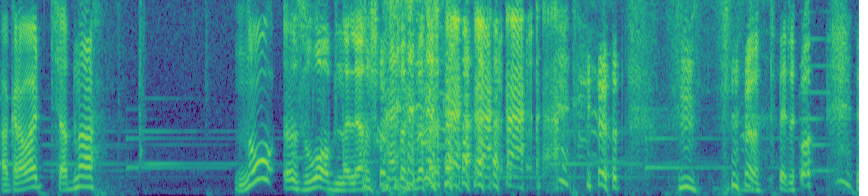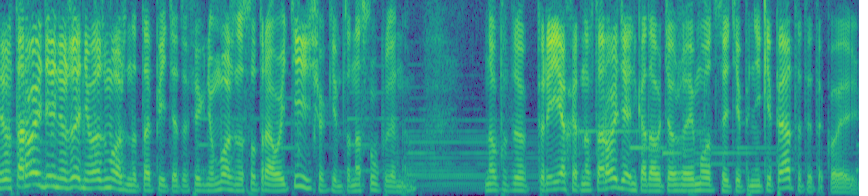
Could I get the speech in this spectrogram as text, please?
А кровать одна. Ну, злобно ляжем тогда. И хм, второй день уже невозможно топить эту фигню. Можно с утра уйти еще каким-то насупленным. Но п- приехать на второй день, когда у тебя уже эмоции типа не кипят, и ты такой,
